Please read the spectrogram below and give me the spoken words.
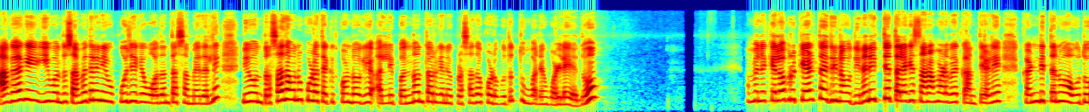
ಹಾಗಾಗಿ ಈ ಒಂದು ಸಮಯದಲ್ಲಿ ನೀವು ಪೂಜೆಗೆ ಹೋದಂಥ ಸಮಯದಲ್ಲಿ ನೀವು ಒಂದು ಪ್ರಸಾದವನ್ನು ಕೂಡ ತೆಗೆದುಕೊಂಡೋಗಿ ಅಲ್ಲಿ ಬಂದಂಥವ್ರಿಗೆ ನೀವು ಪ್ರಸಾದ ಕೊಡುವುದು ತುಂಬಾ ಒಳ್ಳೆಯದು. ಆಮೇಲೆ ಕೆಲವೊಬ್ರು ಕೇಳ್ತಾ ಇದ್ರಿ, ನಾವು ದಿನನಿತ್ಯ ತಲೆಗೆ ಸ್ನಾನ ಮಾಡ್ಬೇಕಂತೇಳಿ ಖಂಡಿತನೂ ಹೌದು,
